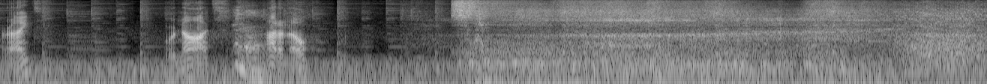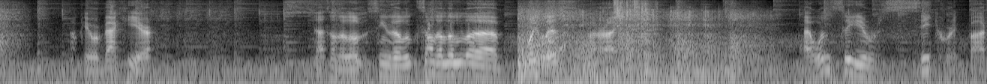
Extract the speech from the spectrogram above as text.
Right? Or not. I don't know. Here. That sounds a little seems a sounds a little uh, pointless. All right. I wouldn't say you're secret, but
